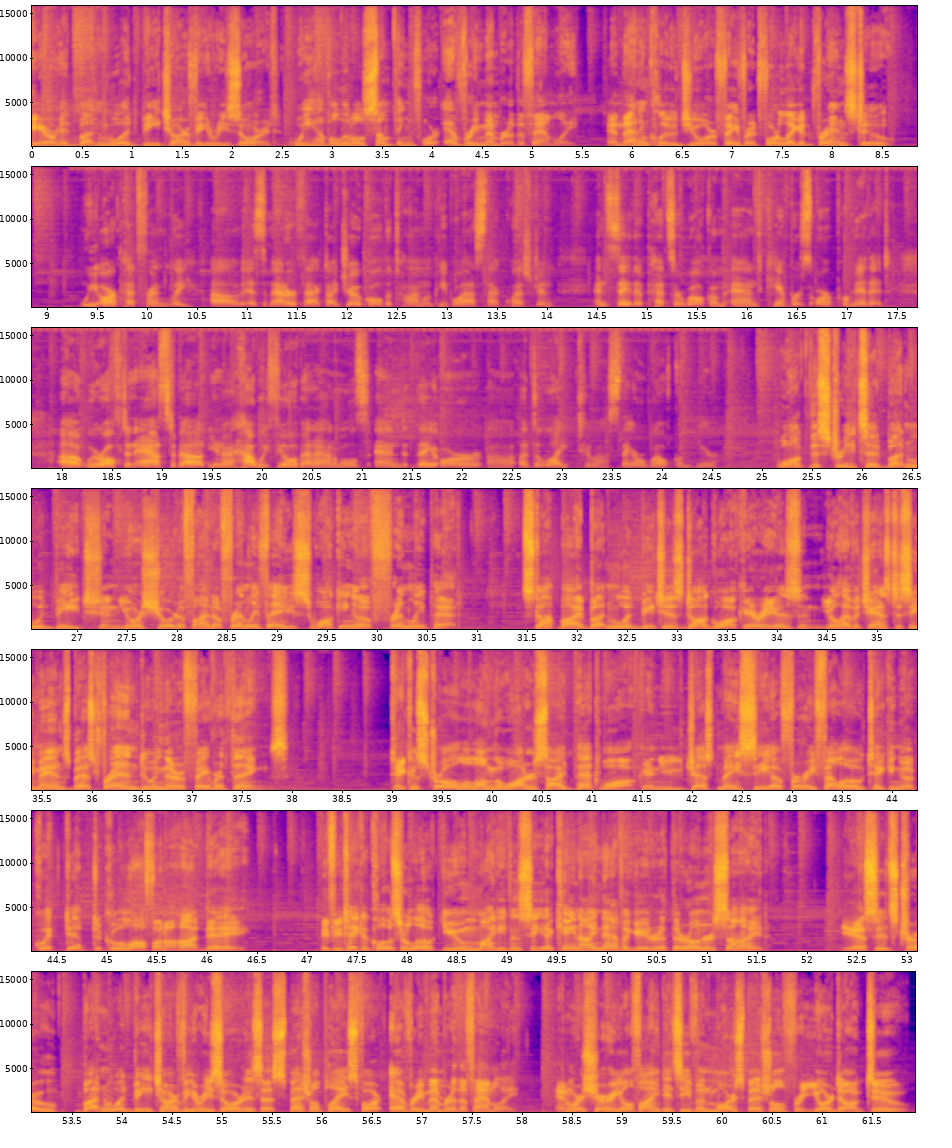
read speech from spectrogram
Here at Buttonwood Beach RV Resort, we have a little something for every member of the family. And that includes your favorite four legged friends, too. We are pet friendly. Uh, as a matter of fact, I joke all the time when people ask that question and say that pets are welcome and campers are permitted. Uh, we're often asked about, you know, how we feel about animals, and they are uh, a delight to us. They are welcome here. Walk the streets at Buttonwood Beach and you're sure to find a friendly face walking a friendly pet. Stop by Buttonwood Beach's dog walk areas and you'll have a chance to see man's best friend doing their favorite things. Take a stroll along the waterside pet walk and you just may see a furry fellow taking a quick dip to cool off on a hot day. If you take a closer look, you might even see a canine navigator at their owner's side. Yes, it's true. Buttonwood Beach RV Resort is a special place for every member of the family. And we're sure you'll find it's even more special for your dog, too.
